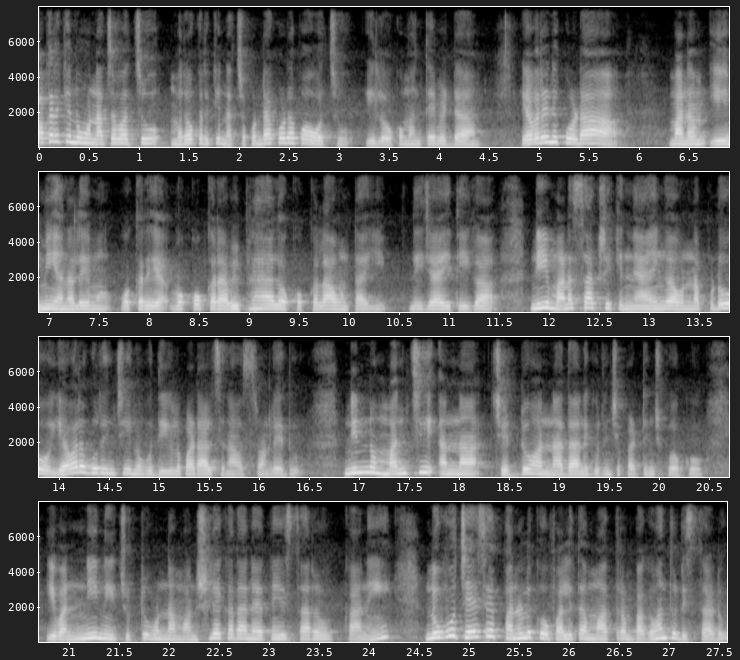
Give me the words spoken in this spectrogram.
ఒకరికి నువ్వు నచ్చవచ్చు మరొకరికి నచ్చకుండా కూడా పోవచ్చు. ఈ లోకం అంతే బిడ్డ. ఎవరిని కూడా మనం ఏమీ అనలేము. ఒకరి ఒక్కొక్కరి అభిప్రాయాలు ఒక్కొక్కలా ఉంటాయి. నిజాయితీగా నీ మనస్సాక్షికి న్యాయంగా ఉన్నప్పుడు ఎవరి గురించి నువ్వు దిగులు పడాల్సిన అవసరం లేదు. నిన్ను మంచి అన్న చెడ్డు అన్న దాని గురించి పట్టించుకోకు. ఇవన్నీ నీ చుట్టూ ఉన్న మనుషులే కదా నిర్ణయిస్తారు. కానీ నువ్వు చేసే పనులకు ఫలితం మాత్రం భగవంతుడిస్తాడు.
